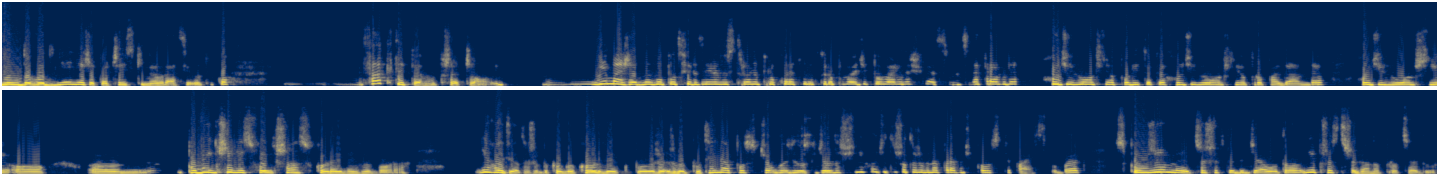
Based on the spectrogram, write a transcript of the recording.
I udowodnienie, że Kaczyński miał rację. No tylko fakty temu przeczą nie ma żadnego potwierdzenia ze strony prokuratury, która prowadzi poważne śledztwo. Więc naprawdę chodzi wyłącznie o politykę, chodzi wyłącznie o propagandę, chodzi wyłącznie o powiększenie swoich szans w kolejnych wyborach. Nie chodzi o to, żeby kogokolwiek, żeby Putina pościągnąć do odpowiedzialności. Nie chodzi też o to, żeby naprawić polskie państwo, bo jak spojrzymy, co się wtedy działo, to nie przestrzegano procedur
